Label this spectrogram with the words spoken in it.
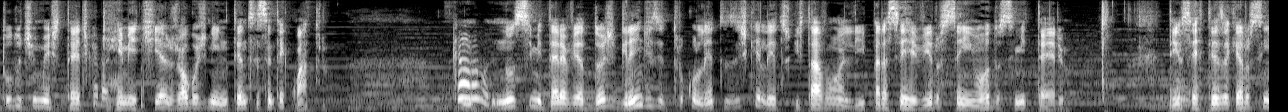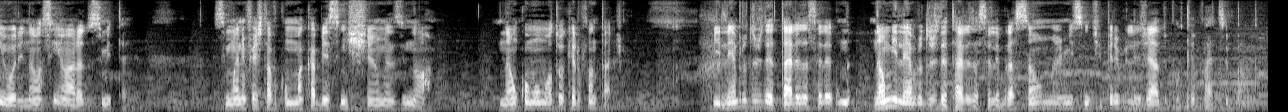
Tudo tinha uma estética que remetia a jogos de Nintendo 64. Caramba. No cemitério havia dois grandes e truculentos esqueletos que estavam ali para servir o senhor do cemitério. Tenho certeza que era o senhor e não a senhora do cemitério. Se manifestava como uma cabeça em chamas enorme, não como um motoqueiro fantasma. Me lembro dos detalhes da cele... Não me lembro dos detalhes da celebração, mas me senti privilegiado por ter participado.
